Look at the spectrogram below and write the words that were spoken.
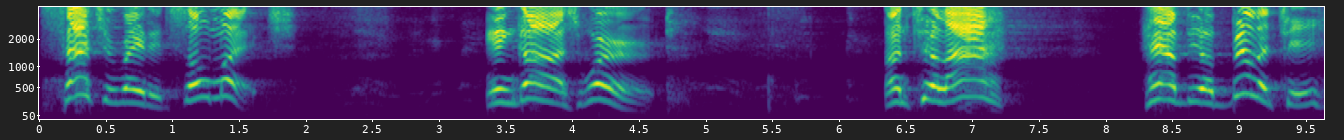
saturated so much in God's word until I have the ability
